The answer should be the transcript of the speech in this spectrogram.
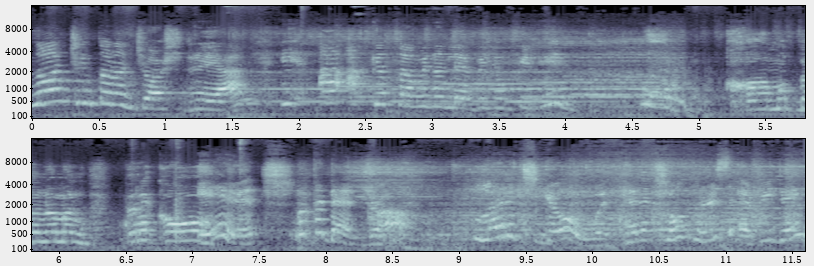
Launching to ng Josh Drea, iaakyat namin ang level yung kilig. Kamot na naman. Dire ko. Itch, but the dandruff. Let it go with Head and Shoulders every day.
